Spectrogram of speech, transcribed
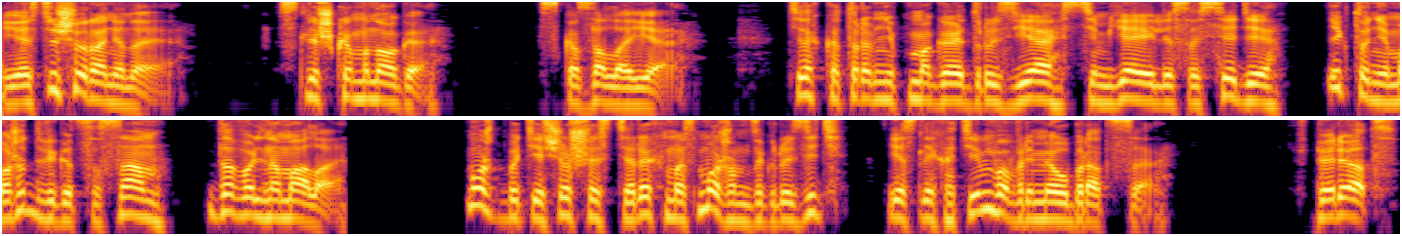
Есть еще раненые?» «Слишком много», — сказала я. «Тех, которым не помогают друзья, семья или соседи, и кто не может двигаться сам, довольно мало. Может быть, еще шестерых мы сможем загрузить, если хотим вовремя убраться». Вперед!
